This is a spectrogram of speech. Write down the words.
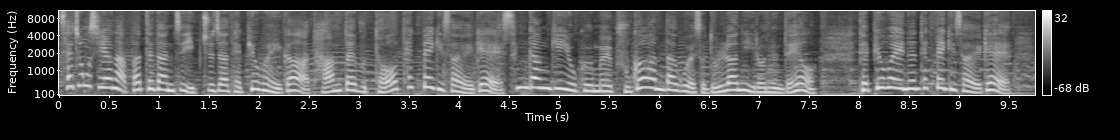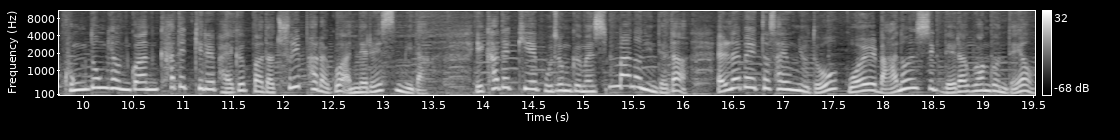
세종시 한 아파트 단지 입주자 대표회의가 다음 달부터 택배기사에게 승강기 요금을 부과한다고 해서 논란이 일었는데요. 대표회의는 택배기사에게 공동현관 카드키를 발급받아 출입하라고 안내를 했습니다. 이 카드키의 보증금은 10만 원인데다 엘리베이터 사용료도 월 만 원씩 내라고 한 건데요.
